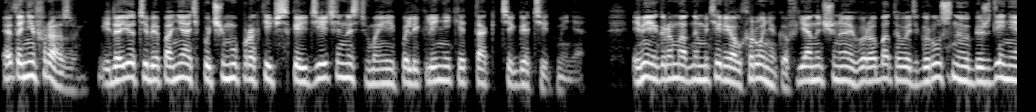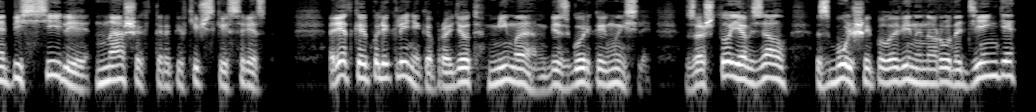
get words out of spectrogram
Это не фраза и дает тебе понять, почему практическая деятельность в моей поликлинике так тяготит меня. Имея громадный материал хроников, я начинаю вырабатывать грустные убеждения о бессилии наших терапевтических средств. Редкая поликлиника пройдет мимо без горькой мысли. За что я взял с большей половины народа деньги,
